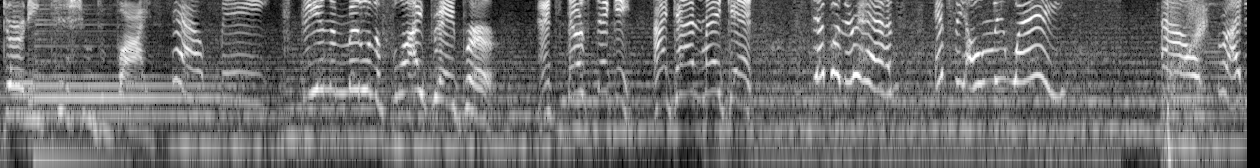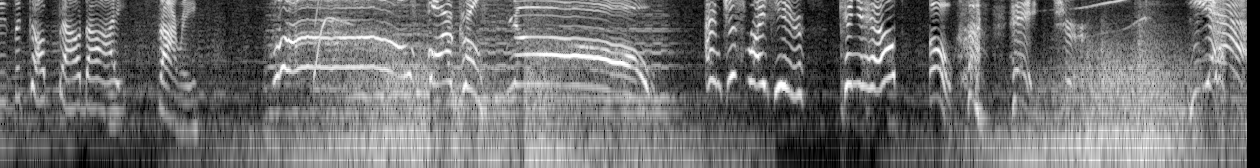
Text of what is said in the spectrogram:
dirty tissue divide. Help me. Stay in the middle of the flypaper. It's too sticky. I can't make it. Step on their heads. It's the only way. Ow, right in the compound eye. Sorry. Whoa! Sparkles, no! I'm just right here. Can you help? Oh, hey, sure. Yeah!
